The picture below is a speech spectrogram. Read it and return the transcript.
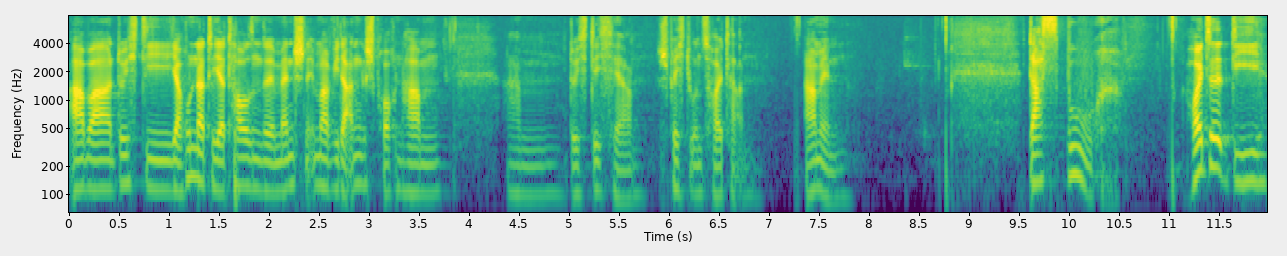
aber durch die Jahrhunderte, Jahrtausende Menschen immer wieder angesprochen haben. Ähm, durch dich, Herr, sprich du uns heute an. Amen. Das Buch. Heute die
